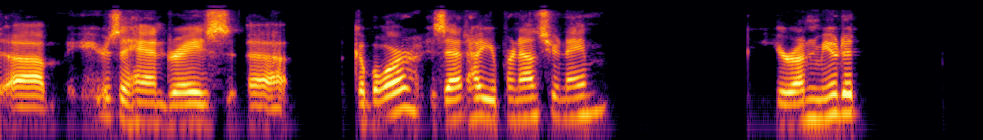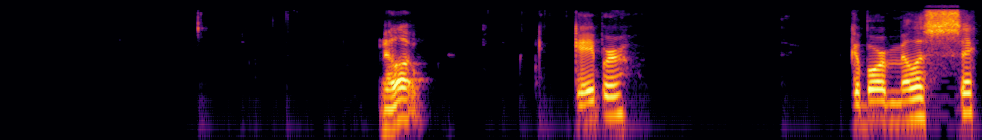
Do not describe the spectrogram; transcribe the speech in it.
um, here's a hand raise. uh, Gabor, is that how you pronounce your name? You're unmuted. Hello? Gaber? Gabor Milicic?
